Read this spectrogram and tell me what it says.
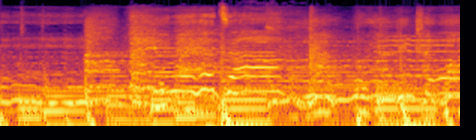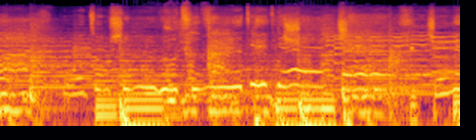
为何在你面前，我总是如此体贴？就连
